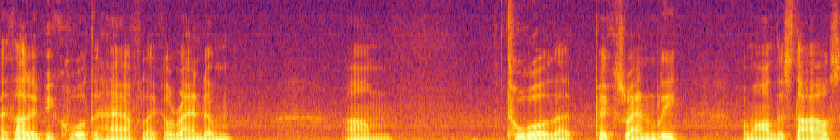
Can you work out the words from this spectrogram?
I thought it'd be cool to have like a random um, tool that picks randomly from all the styles.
